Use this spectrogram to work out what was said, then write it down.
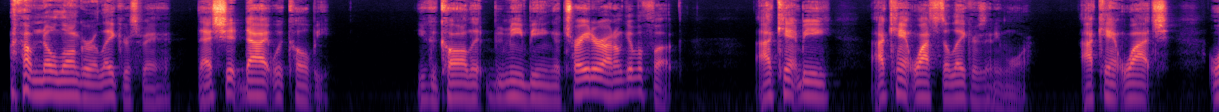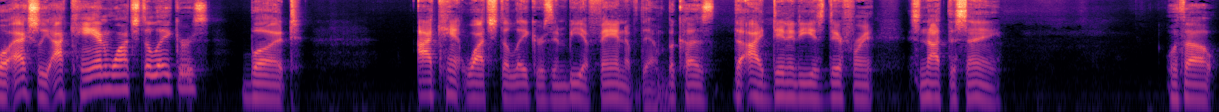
I'm no longer a Lakers fan. That shit died with Kobe. You could call it me being a traitor. I don't give a fuck. I can't be. I can't watch the Lakers anymore. I can't watch. Well, actually, I can watch the Lakers, but I can't watch the Lakers and be a fan of them because the identity is different. It's not the same without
